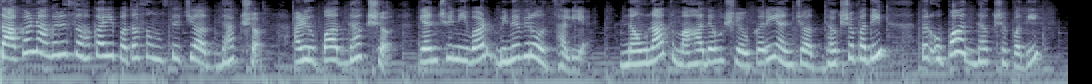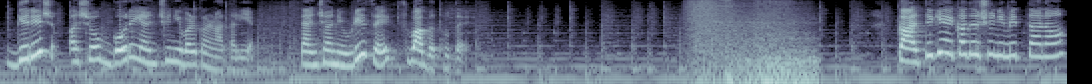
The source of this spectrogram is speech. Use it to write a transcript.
चाकण नागरी सहकारी पतसंस्थेचे अध्यक्ष आणि उपाध्यक्ष यांची निवड बिनविरोध झाली आहे. नवनाथ महादेव शेवकरी यांच्या अध्यक्षपदी तर उपाध्यक्षपदी गिरीश अशोक गोरे यांची निवड करण्यात आली आहे. त्यांच्या निवडीचे स्वागत होत आहे. कार्तिकी एकादशी निमित्तानं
